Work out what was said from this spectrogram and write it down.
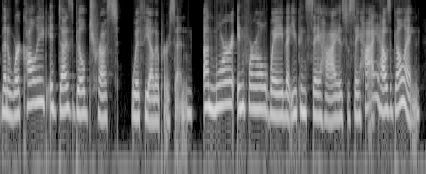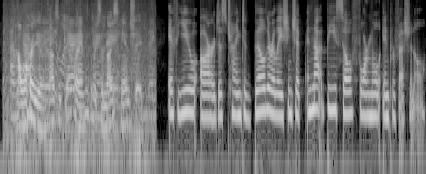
than a work colleague, it does build trust with the other person. A more informal way that you can say hi is to say, Hi, how's it going? How are you? How's it going? It's a nice handshake. If you are just trying to build a relationship and not be so formal and professional.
